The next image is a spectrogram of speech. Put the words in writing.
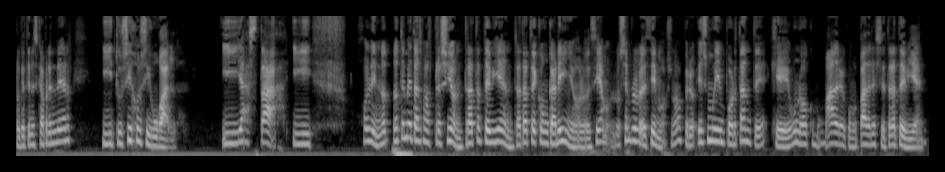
lo que tienes que aprender, y tus hijos igual. Y ya está. Y, jolín, no, no te metas más presión, trátate bien, trátate con cariño, lo decíamos, lo siempre lo decimos, ¿no? Pero es muy importante que uno, como madre o como padre, se trate bien.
